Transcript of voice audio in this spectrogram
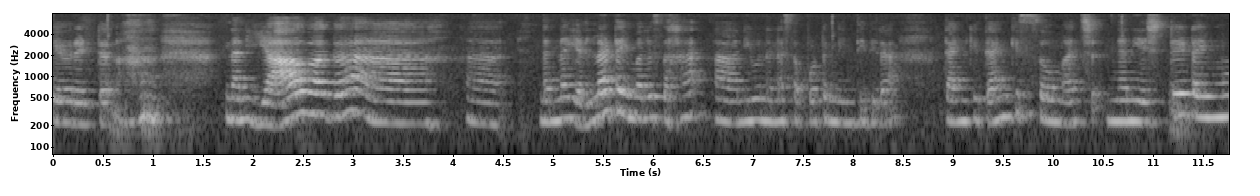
ಫೇವ್ರೆಟ್ ನಾನು ಯಾವಾಗ ನನ್ನ ಎಲ್ಲ ಟೈಮಲ್ಲೂ ಸಹ ನೀವು ನನ್ನ ಸಪೋರ್ಟಿಗೆ ನಿಂತಿದ್ದೀರಾ? Thank you thank you so much ನಾನು ಎಷ್ಟೇ ಟೈಮು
